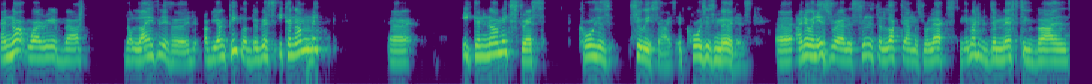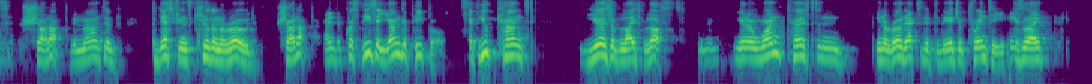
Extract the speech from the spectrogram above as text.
and not worry about the livelihood of young people because economic uh, economic stress causes suicides, it causes murders. Uh, I know in Israel, as soon as the lockdown was relaxed, the amount of domestic violence shot up. The amount of pedestrians killed on the road shot up. And of course, these are younger people. If you count years of life lost, you know, one person in a road accident at the age of 20 is like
